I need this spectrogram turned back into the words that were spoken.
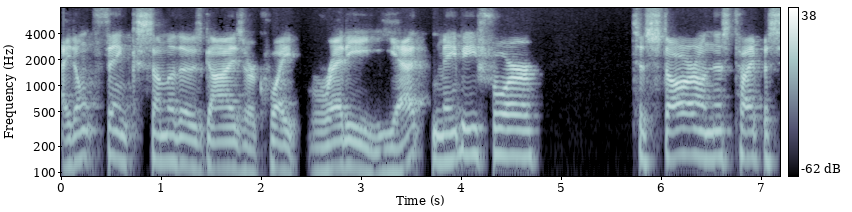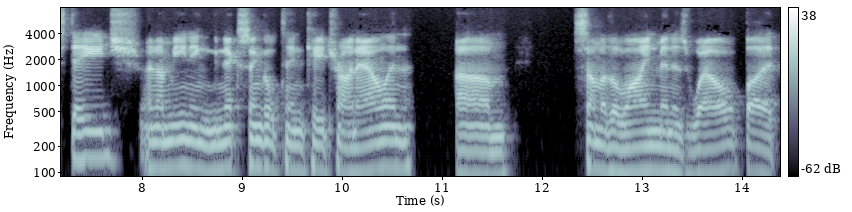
I don't think some of those guys are quite ready yet, maybe for to star on this type of stage. And I'm meaning Nick Singleton, Kaytron Allen, um, some of the linemen as well. But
